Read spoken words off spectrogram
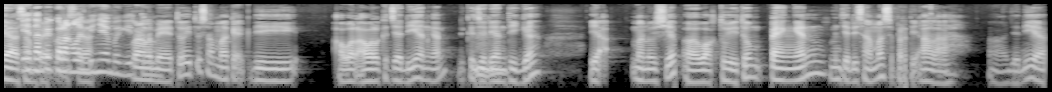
ya, Ya tapi kurang lebihnya begitu. kurang lebihnya itu itu sama kayak di awal-awal kejadian kan di kejadian tiga ya manusia eh, waktu itu pengen menjadi sama seperti Allah Eh, jadi ya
